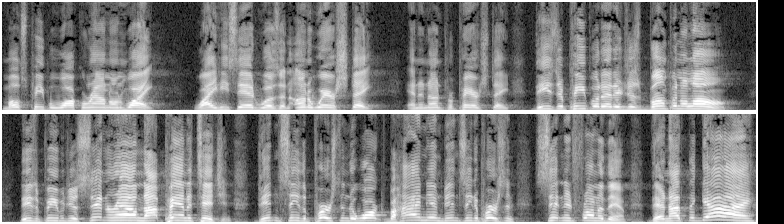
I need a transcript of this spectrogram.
Most people walk around on white. White, he said, was an unaware state and an unprepared state. These are people that are just bumping along. These are people just sitting around not paying attention. Didn't see the person that walked behind them, didn't see the person sitting in front of them. They're not the guy,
